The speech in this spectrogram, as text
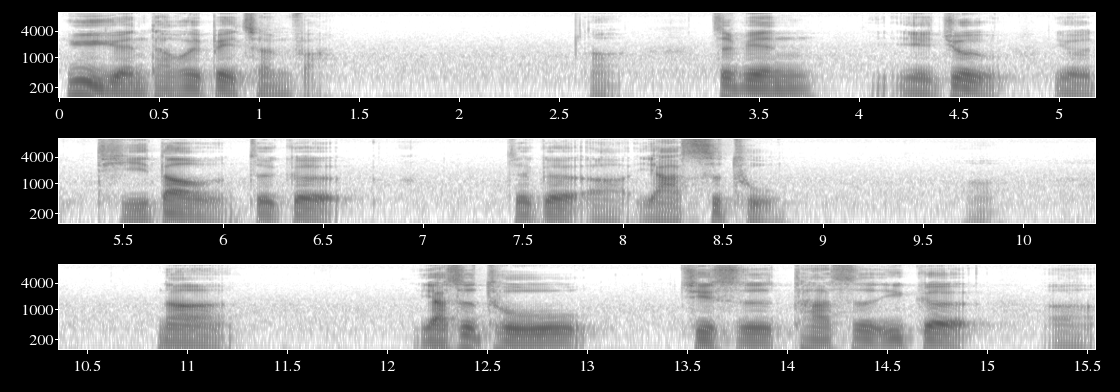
预言他会被惩罚。啊这边也就有提到这个这个啊雅士图，啊，那雅士图其实它是一个呃，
